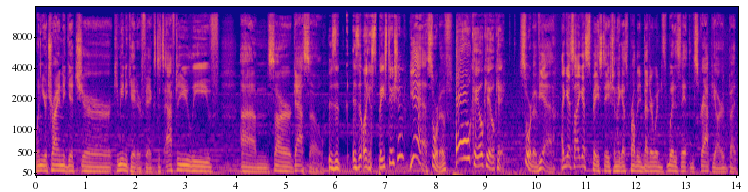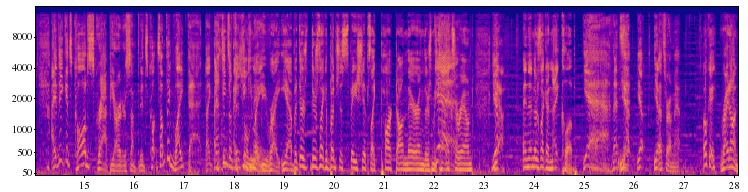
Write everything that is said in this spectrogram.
when you're trying to get your communicator fixed. It's after you leave um, Sargasso. Is it is it like a space station? Yeah, sort of. Oh, okay, okay, okay. Sort of, yeah. I guess I guess space station. I guess probably better way to, way to say it than scrapyard, but I think it's called scrapyard or something. It's called something like that. Like I think its I think you might be right. Yeah, but there's there's like a bunch of spaceships like parked on there, and there's mechanics Yeah. around. Yep. Yeah, and then there's like a nightclub. Yeah, that's Yep. it. Yep, Yep. that's where I'm at. Okay, right on.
